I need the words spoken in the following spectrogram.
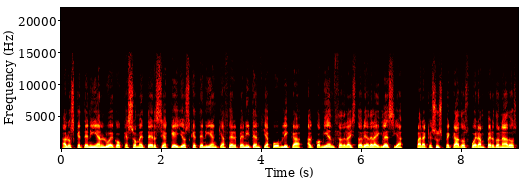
a los que tenían luego que someterse aquellos que tenían que hacer penitencia pública al comienzo de la historia de la Iglesia para que sus pecados fueran perdonados,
